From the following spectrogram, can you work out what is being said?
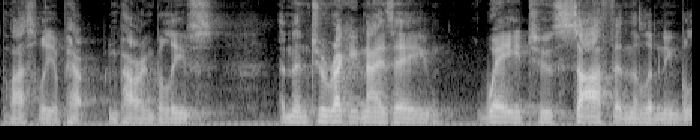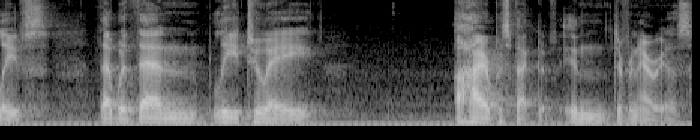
possibly empowering beliefs, and then to recognize a way to soften the limiting beliefs that would then lead to a a higher perspective in different areas.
